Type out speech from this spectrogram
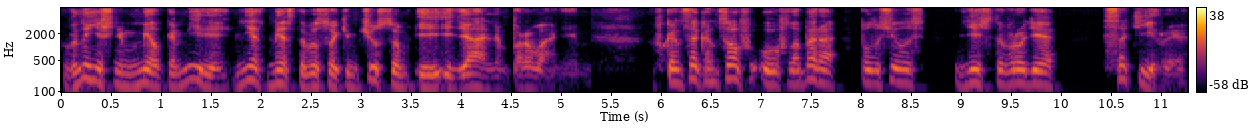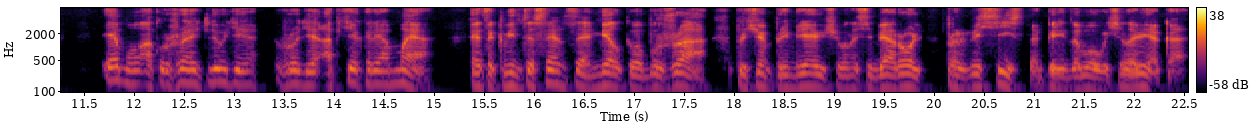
В нынешнем мелком мире нет места высоким чувствам и идеальным порываниям. В конце концов, у Флабера получилось нечто вроде сатиры. Эму окружают люди вроде аптекаря Мэ, это квинтэссенция мелкого буржуа, причем примеряющего на себя роль прогрессиста, передового человека.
